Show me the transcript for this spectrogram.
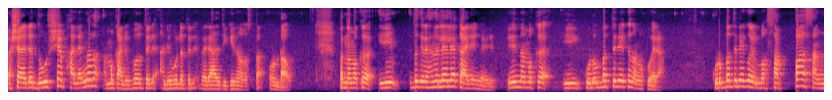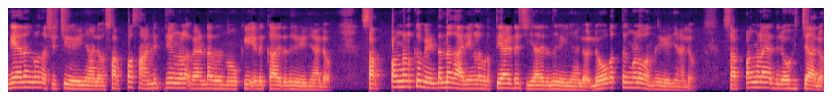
പക്ഷേ അതിന്റെ ദൂഷ്യഫലങ്ങൾ നമുക്ക് അനുഭവത്തിൽ അനുകൂലത്തിൽ വരാതിരിക്കുന്ന അവസ്ഥ ഉണ്ടാവും. അപ്പം നമുക്ക് ഇനി ഇത് ഗ്രഹനിലയിലെ കാര്യം കഴിഞ്ഞു. ഇനി നമുക്ക് ഈ കുടുംബത്തിലേക്ക് നമുക്ക് വരാം. കുടുംബത്തിലേക്ക് വരുമ്പോൾ സർപ്പ സങ്കേതങ്ങൾ നശിച്ചു കഴിഞ്ഞാലോ സർപ്പ സാന്നിധ്യങ്ങൾ വേണ്ട നോക്കി എടുക്കാതിരുന്നു കഴിഞ്ഞാലോ സർപ്പങ്ങൾക്ക് വേണ്ടുന്ന കാര്യങ്ങൾ വൃത്തിയായിട്ട് ചെയ്യാതിരുന്നു കഴിഞ്ഞാലോ ലോകത്വങ്ങൾ വന്നു കഴിഞ്ഞാലോ സർപ്പങ്ങളെ ദ്രോഹിച്ചാലോ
